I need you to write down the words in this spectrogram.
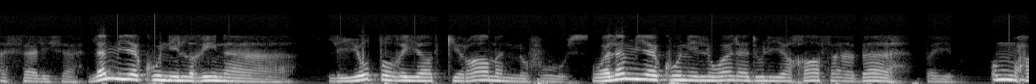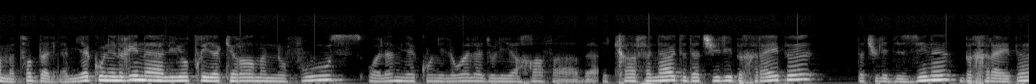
الثالثة. لم يكن الغنى ليطغي كرام النفوس ولم يكن الولد ليخاف أباه. طيب أم محمد فضل لم يكن الغنى ليطغي كرام النفوس ولم يكن الولد ليخاف أباه. إكخاف نوت دات شولي بخريبة دات شولي دزينة بخريبة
